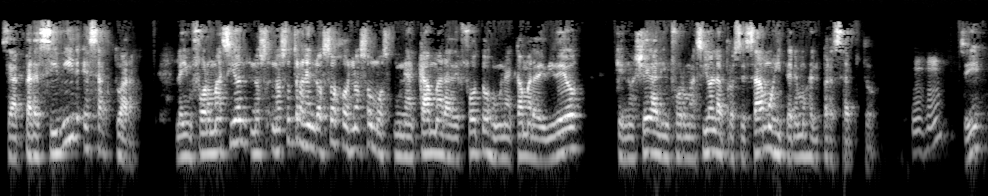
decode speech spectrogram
O sea, percibir es actuar. La información, nosotros en los ojos no somos una cámara de fotos o una cámara de video que nos llega la información, la procesamos y tenemos el percepto. ¿Sí?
